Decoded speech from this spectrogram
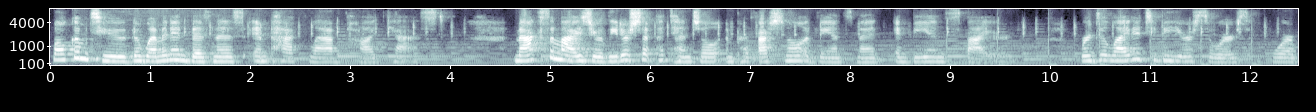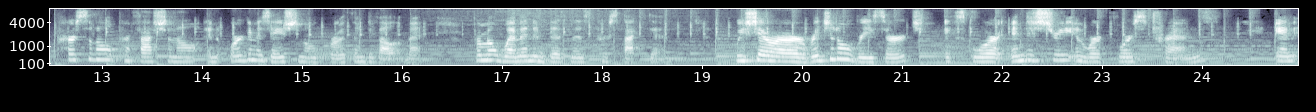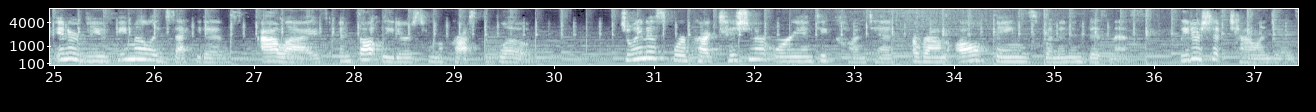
Welcome to the Women in Business Impact Lab podcast. Maximize your leadership potential and professional advancement and be inspired. We're delighted to be your source for personal, professional, and organizational growth and development from a women in business perspective. We share our original research, explore industry and workforce trends, and interview female executives, allies, and thought leaders from across the globe. Join us for practitioner oriented content around all things women in business, leadership challenges,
